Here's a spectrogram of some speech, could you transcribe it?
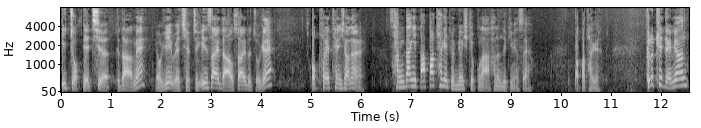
이쪽 내측 그 다음에 여기 외측 즉 인사이드 아웃사이드 쪽에 upper의 tension을 상당히 빳빳하게 변경시켰구나 하는 느낌이었어요. 빳빳하게. 그렇게 되면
